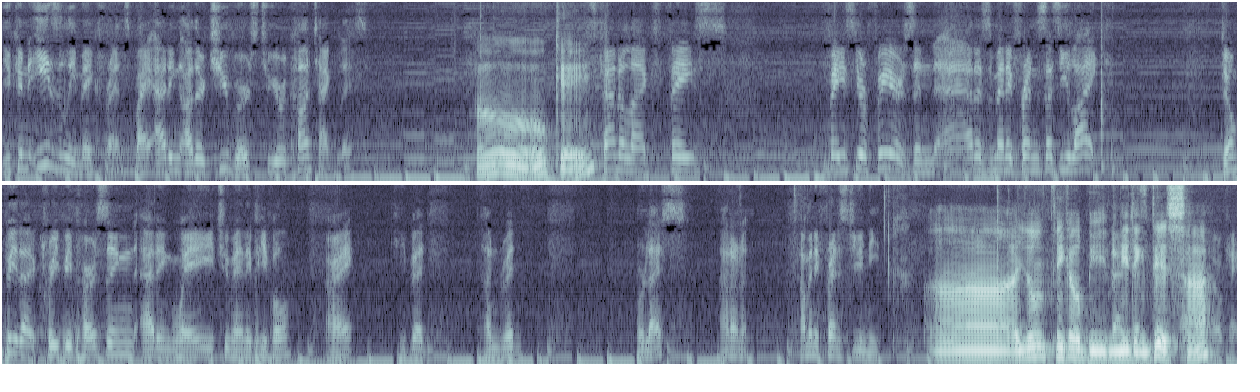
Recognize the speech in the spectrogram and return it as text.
you can easily make friends by adding other tubers to your contact list. Oh, okay. It's kind of like face face your fears and add as many friends as you like. Don't be that creepy person adding way too many people. All right, keep it hundred or less. I don't know. How many friends do you need? Uh, I don't think I'll be That- needing this, huh? Okay.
